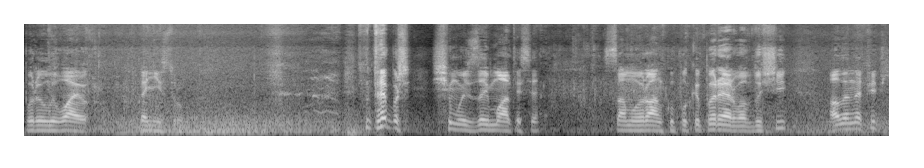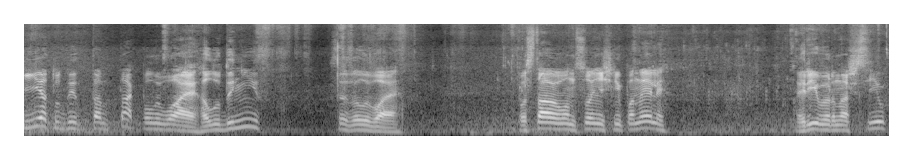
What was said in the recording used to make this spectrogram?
переливаю в каністру. Треба ж чимось займатися з самого ранку, поки перерва в дощі. Але на фітхіє туди там так поливає, галуденіс, все заливає. Поставив вон сонячні панелі, рівер наш сів,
